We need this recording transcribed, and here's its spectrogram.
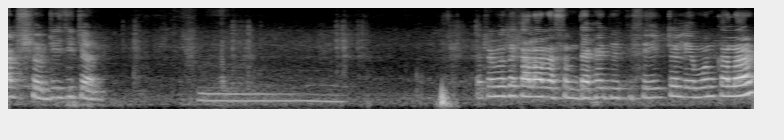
আটশো ডিজিটাল। এটার মধ্যে কালার আছে, আমি দেখাই দিতেছি। একটা লেমন কালার।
